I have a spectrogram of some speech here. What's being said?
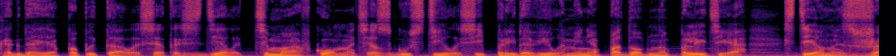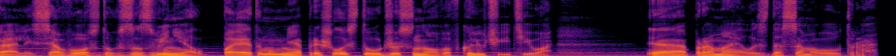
Когда я попыталась это сделать, тьма в комнате сгустилась и придавила меня подобно плите. Стены сжались, а воздух зазвенел, поэтому мне пришлось тут же снова включить его. Я промаялась до самого утра.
